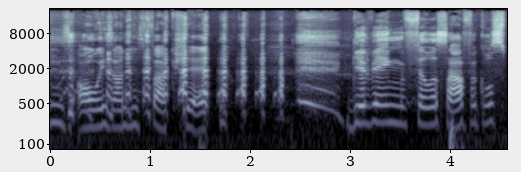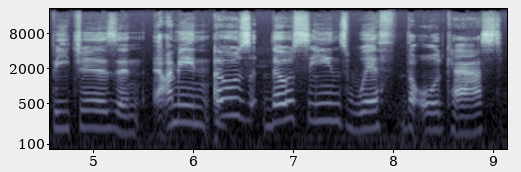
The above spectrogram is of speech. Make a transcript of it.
He's always on his fuck shit. giving philosophical speeches and I mean those those scenes with the old cast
